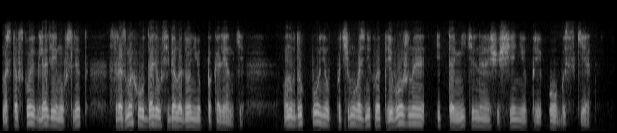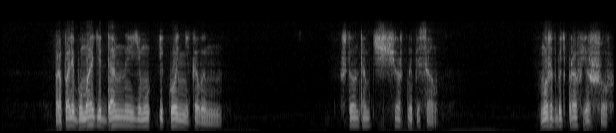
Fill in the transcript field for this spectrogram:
Мостовской, глядя ему вслед, с размаху ударил себя ладонью по коленке. Он вдруг понял, почему возникло тревожное и томительное ощущение при обыске. Пропали бумаги, данные ему Иконниковым. Что он там, черт, написал? Может быть, прав Ершов.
